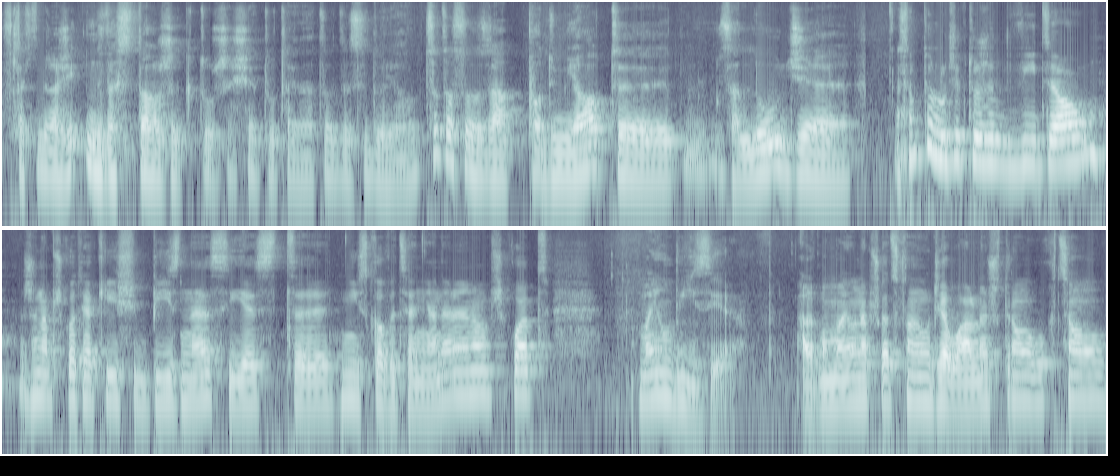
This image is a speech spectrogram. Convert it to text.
w takim razie inwestorzy, którzy się tutaj na to decydują? Co to są za podmioty, za ludzie? Są to ludzie, którzy widzą, że na przykład jakiś biznes jest y, nisko wyceniany, ale na przykład mają wizję albo mają na przykład swoją działalność, którą chcą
